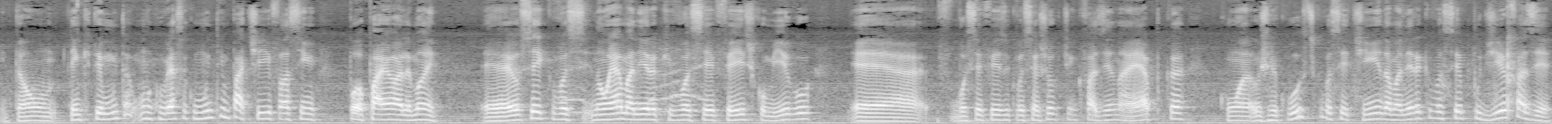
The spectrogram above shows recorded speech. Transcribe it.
Então tem que ter muita, uma conversa com muita empatia e falar assim: pô, pai, olha, mãe, é, eu sei que você não é a maneira que você fez comigo, é, você fez o que você achou que tinha que fazer na época, com a, os recursos que você tinha, da maneira que você podia fazer.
